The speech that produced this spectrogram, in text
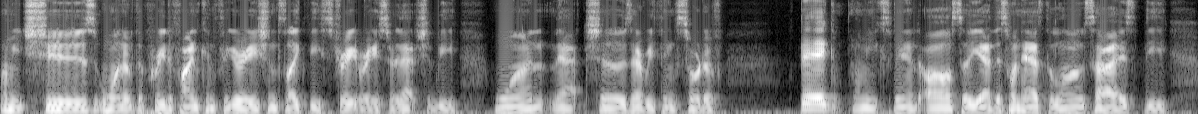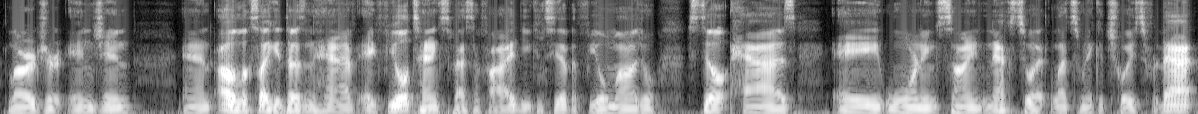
Let me choose one of the predefined configurations like the street racer. That should be one that shows everything sort of big. Let me expand all. So yeah, this one has the long size, the larger engine. And oh, looks like it doesn't have a fuel tank specified. You can see that the fuel module still has a warning sign next to it. Let's make a choice for that.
